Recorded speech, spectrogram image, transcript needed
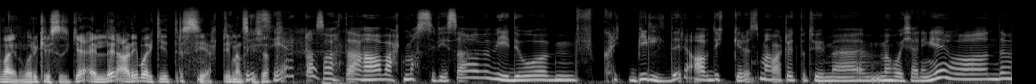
veiene våre krysses ikke? Eller er de bare ikke interessert i menneskekjøtt? Interessert, altså. Det har vært massevis av video, mm, av dykkere som har vært ute på tur med, med håkjerringer, og de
